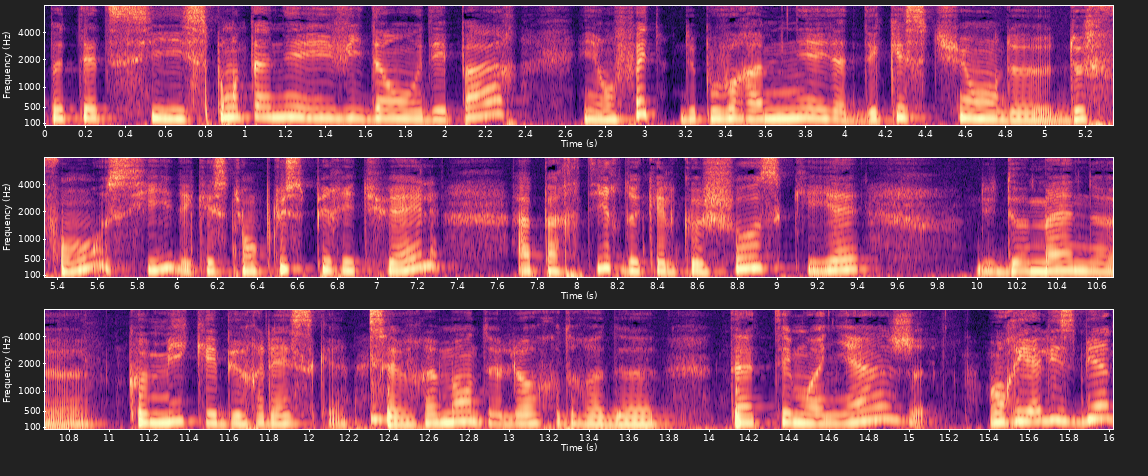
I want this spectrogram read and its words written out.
peut-être si spontané et évident au départ, et en fait de pouvoir amener des questions de, de fond aussi, des questions plus spirituelles, à partir de quelque chose qui est du domaine euh, comique et burlesque. C'est vraiment de l'ordre d'un témoignage on réalise bien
